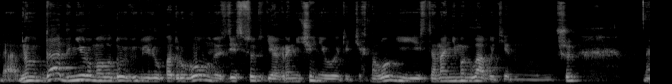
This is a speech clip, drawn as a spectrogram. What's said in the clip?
да. Ну да, Де Ниро молодой выглядел по-другому, но здесь все-таки ограничения у этой технологии есть. Она не могла быть, я думаю, лучше, э,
